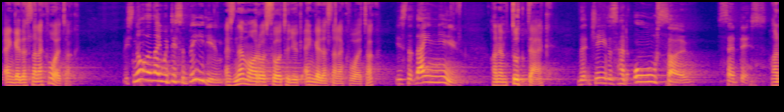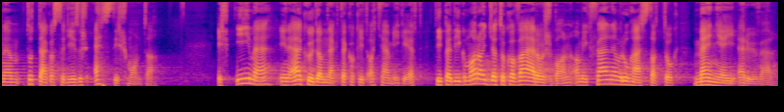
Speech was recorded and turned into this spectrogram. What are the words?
engedetlenek voltak? It's not that they were disobedient, Ez nem arról szólt, hogy ők engedetlenek voltak, it's that they knew hanem tudták, that Jesus had also said this. hanem tudták azt, hogy Jézus ezt is mondta. És íme én elküldöm nektek, akit atyám ígért, ti pedig maradjatok a városban, amíg fel nem ruháztattok mennyei erővel.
